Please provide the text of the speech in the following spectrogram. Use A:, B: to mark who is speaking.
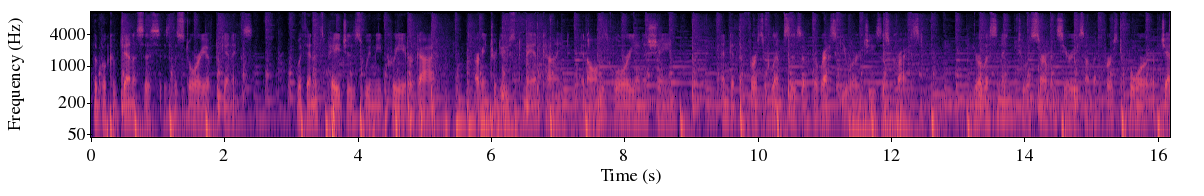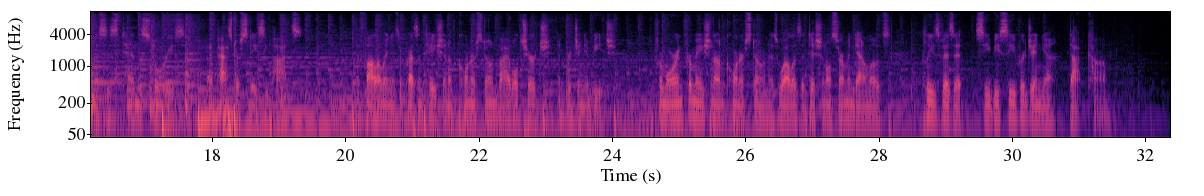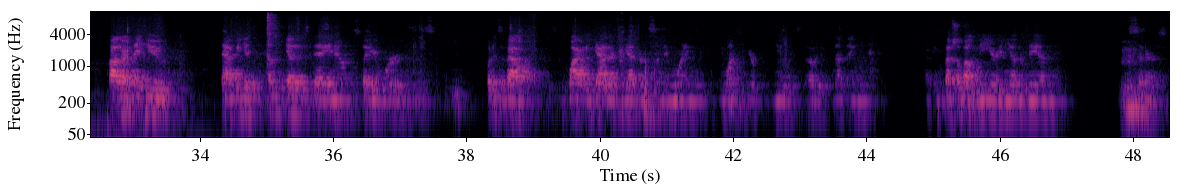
A: The book of Genesis is the story of beginnings. Within its pages, we meet Creator God, are introduced to mankind in all his glory and his shame, and get the first glimpses of the rescuer, Jesus Christ. You're listening to a sermon series on the first four of Genesis 10 stories by Pastor Stacy Potts. The following is a presentation of Cornerstone Bible Church in Virginia Beach. For more information on Cornerstone, as well as additional sermon downloads, please visit cbcvirginia.com.
B: Father, I thank you that we get to come together today to study your word. This is what it's about. This is why we gather together on Sunday mornings because we want to hear from you. And so there's nothing, nothing special about me or any other man. We're sinners.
